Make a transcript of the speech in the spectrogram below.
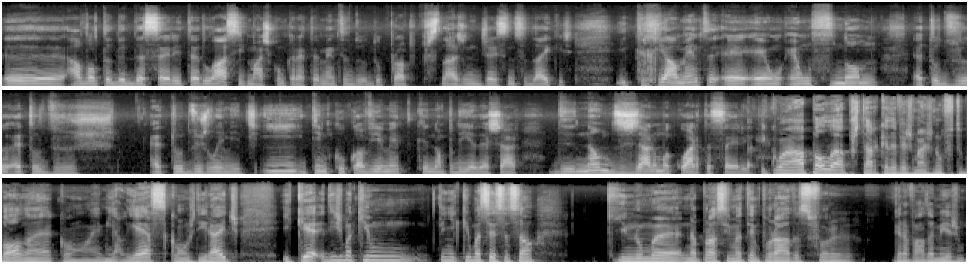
uh, à volta de, da série Ted Lasso e mais concretamente do, do próprio personagem de Jason Sudeikis e que realmente é, é, um, é um fenómeno a todos, a todos os a todos os limites. E Tim Cook, obviamente, que não podia deixar de não desejar uma quarta série. E com a Apple a apostar cada vez mais no futebol, não é? com a MLS, com os direitos, e que diz-me aqui um. Tenho aqui uma sensação que numa, na próxima temporada, se for gravada mesmo,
